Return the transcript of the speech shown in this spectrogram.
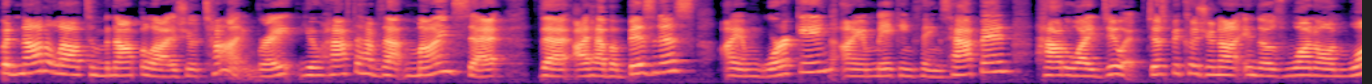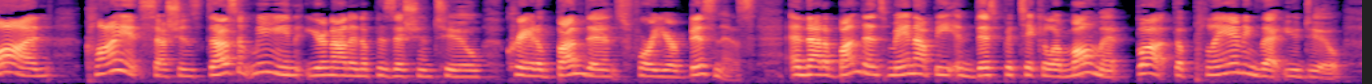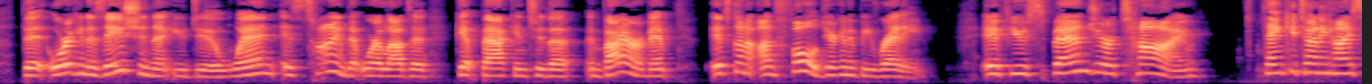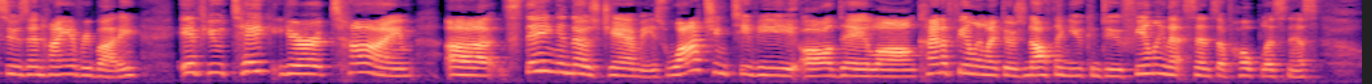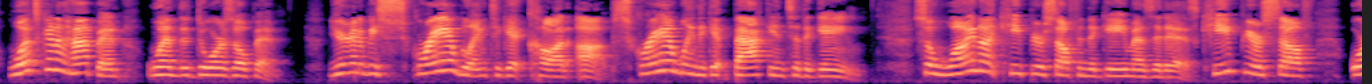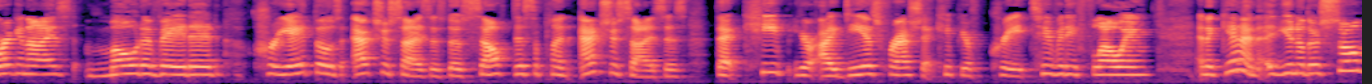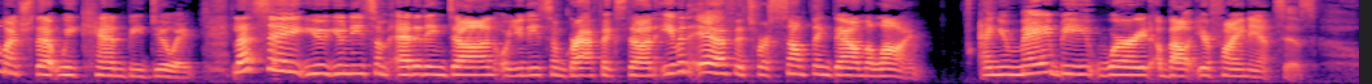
but not allowed to monopolize your time, right? You have to have that mindset that I have a business, I am working, I am making things happen. How do I do it? Just because you're not in those one-on-one client sessions doesn't mean you're not in a position to create abundance for your business. And that abundance may not be in this particular moment, but the planning that you do, the organization that you do, when it's time that we're allowed to get back into the environment, it's going to unfold. You're going to be ready. If you spend your time, thank you, Tony. Hi, Susan. Hi, everybody if you take your time uh, staying in those jammies, watching TV all day long, kind of feeling like there's nothing you can do, feeling that sense of hopelessness, what's going to happen when the doors open? You're going to be scrambling to get caught up, scrambling to get back into the game. So why not keep yourself in the game as it is? Keep yourself organized, motivated, create those exercises, those self-discipline exercises that keep your ideas fresh, that keep your creativity flowing. And again, you know, there's so much that we can be doing. Let's say you, you need some editing done or you need some graphics done, even if it's for something down the line. And you may be worried about your finances.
